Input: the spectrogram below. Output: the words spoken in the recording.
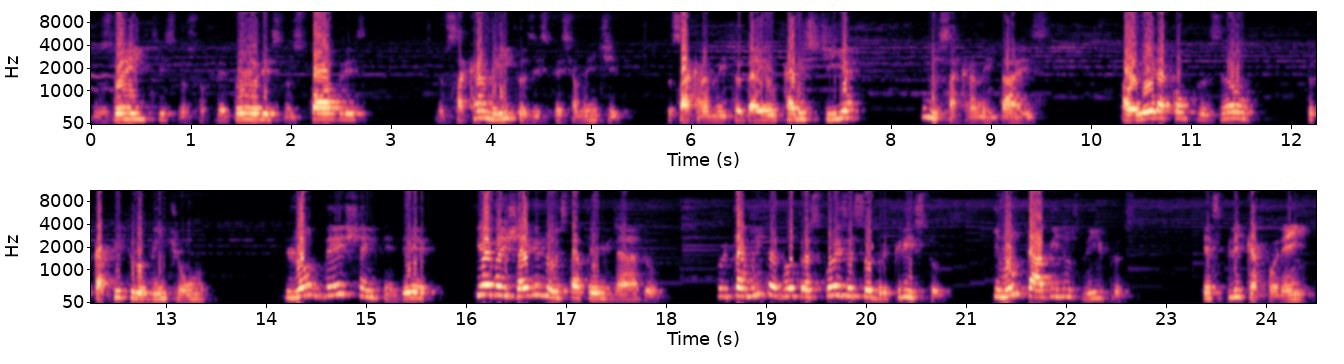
nos doentes, nos sofredores, nos pobres, nos sacramentos, especialmente no sacramento da Eucaristia e nos sacramentais. Ao ler a conclusão do capítulo 21, João deixa entender que o Evangelho não está terminado, porque há muitas outras coisas sobre Cristo que não cabem nos livros. Explica, porém,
